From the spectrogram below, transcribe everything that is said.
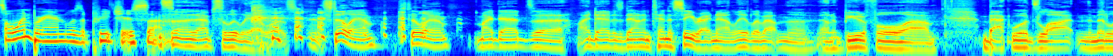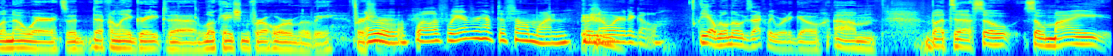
So, Owen Brand was a preacher's son. so absolutely, I was, and still am, still am. My dad's, uh, my dad is down in Tennessee right now. They live out in the on a beautiful um, backwoods lot in the middle of nowhere. It's a definitely a great uh, location for a horror movie for sure. Oh, well, if we ever have to film one, we know where to go. Yeah, we'll know exactly where to go. Um, but uh, so so my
